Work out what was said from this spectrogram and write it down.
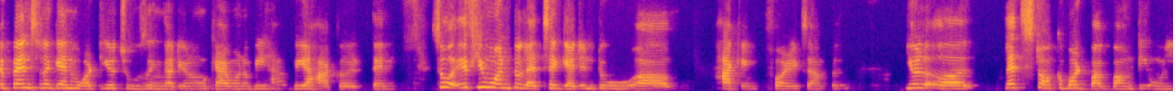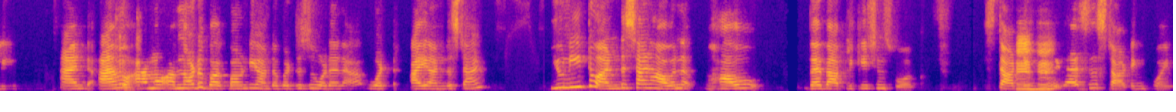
Depends on again what you're choosing that you know okay i want to be ha- be a hacker then so if you want to let's say get into uh, hacking for example you'll uh, let's talk about bug bounty only. And I'm, okay. I'm i'm not a bug bounty hunter but this is what i what i understand. You need to understand how an, how web applications work. Starting mm-hmm. that's the starting point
